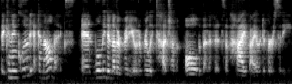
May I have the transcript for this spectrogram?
they can include economics, and we'll need another video to really touch on all the benefits of high biodiversity.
